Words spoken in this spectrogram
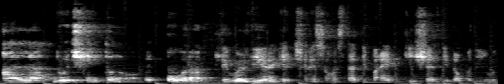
alla 209. Ora, Che vuol dire che ce ne sono stati parecchi scelti dopo di lui.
